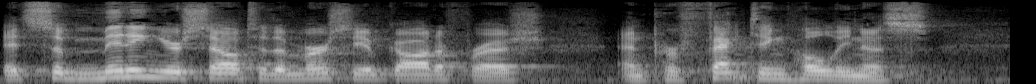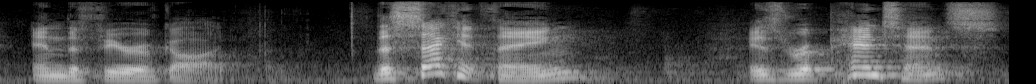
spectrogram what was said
It's submitting yourself to the mercy of God afresh and perfecting holiness in the fear of God. The second thing is repentance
